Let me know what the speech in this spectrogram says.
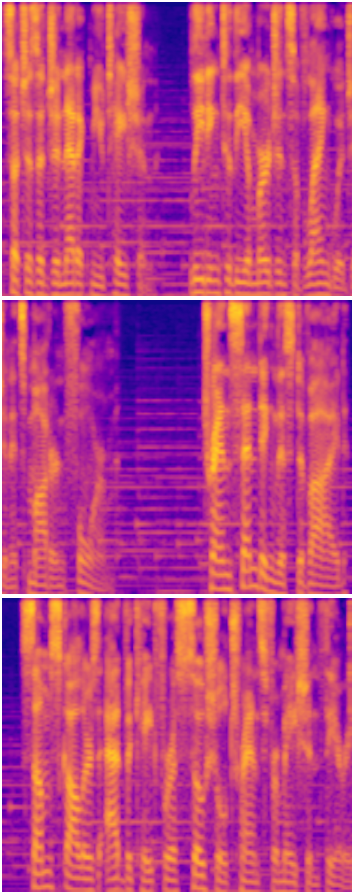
such as a genetic mutation, leading to the emergence of language in its modern form. Transcending this divide, some scholars advocate for a social transformation theory,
